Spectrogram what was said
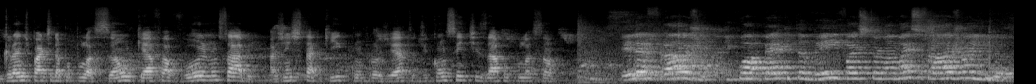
grande parte da população que é a favor não sabe. A gente está aqui com um projeto de conscientizar a população. Ele é frágil e com a PEC também vai se tornar mais frágil ainda,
